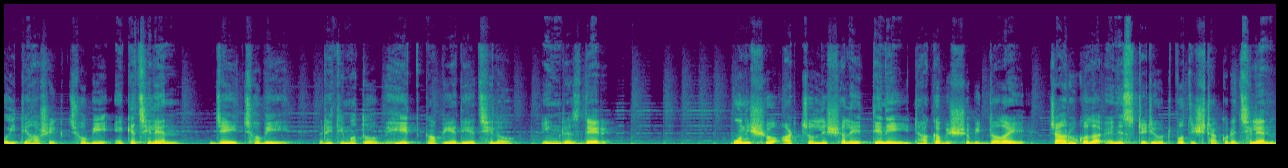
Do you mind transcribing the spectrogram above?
ঐতিহাসিক ছবি এঁকেছিলেন, যেই ছবি রীতিমতো ভিত কাঁপিয়ে দিয়েছিল ইংরেজদের। উনিশশো আটচল্লিশ সালে তিনি ঢাকা বিশ্ববিদ্যালয়ে চারুকলা ইনস্টিটিউট প্রতিষ্ঠা করেছিলেন।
